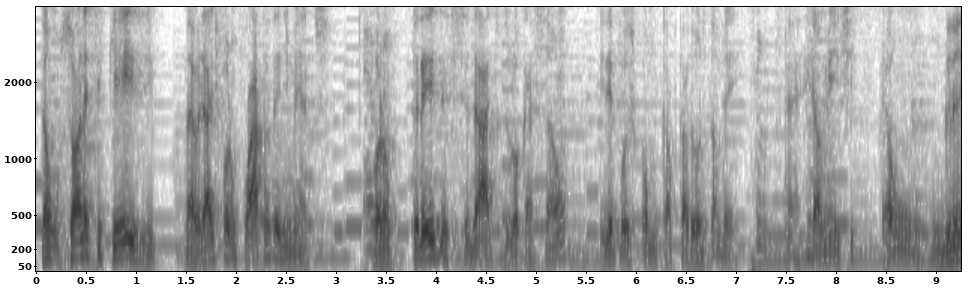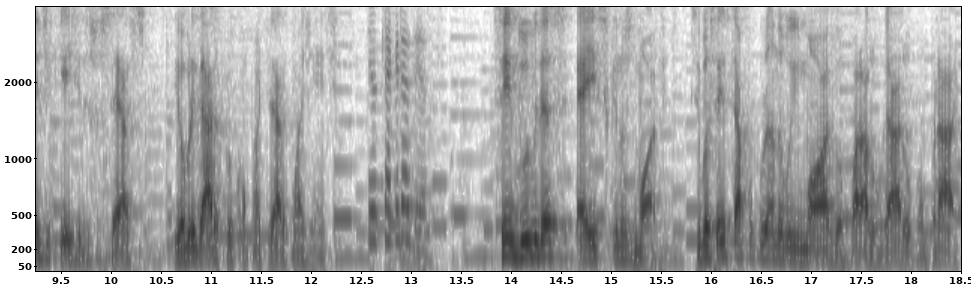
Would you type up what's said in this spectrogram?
Então, só nesse case, na verdade, foram quatro atendimentos. Exato. Foram três necessidades de locação e depois como captador também. Sim. É, realmente é um, um grande case de sucesso e obrigado por compartilhar com a gente. Eu que agradeço. Sem dúvidas, é isso que nos move. Se você está procurando um imóvel para alugar ou comprar,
